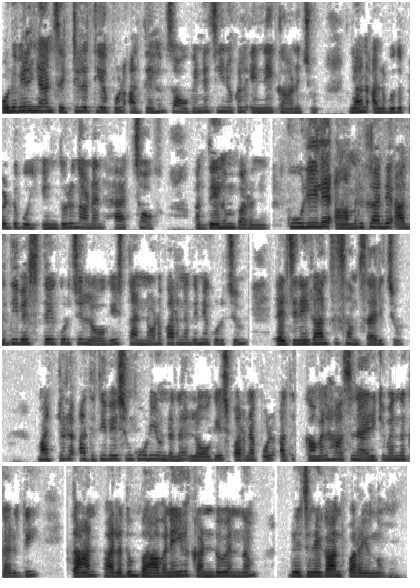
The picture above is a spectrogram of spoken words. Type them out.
ഒടുവിൽ ഞാൻ സെറ്റിലെത്തിയപ്പോൾ അദ്ദേഹം സൗബിന്റെ സീനുകൾ എന്നെ കാണിച്ചു. ഞാൻ അത്ഭുതപ്പെട്ടു പോയി. എന്തൊരു നടൻ. ഹാറ്റ്സ് ഓഫ് അദ്ദേഹം പറഞ്ഞു. കൂലിയിലെ ആമിർ ഖാന്റെ അതിഥി വേഷത്തെക്കുറിച്ച് ലോകേഷ് തന്നോട് പറഞ്ഞതിനെ കുറിച്ചും രജനീകാന്ത് സംസാരിച്ചു. മറ്റൊരു അതിഥി വേഷം കൂടിയുണ്ടെന്ന് ലോകേഷ് പറഞ്ഞപ്പോൾ അത് കമൽഹാസനായിരിക്കുമെന്ന് കരുതി താൻ പലതും ഭാവനയിൽ കണ്ടുവെന്നും രജനീകാന്ത് പറയുന്നു.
